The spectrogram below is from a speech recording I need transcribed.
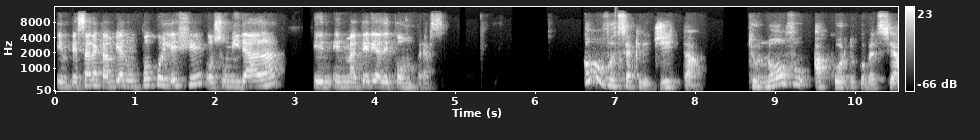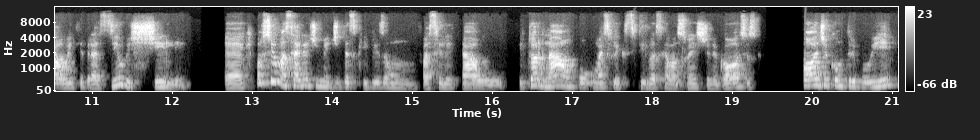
empezar a cambiar un poco el eje o su mirada em, matéria de compras. Como você acredita que o novo acordo comercial entre Brasil e Chile, é, que possui uma série de medidas que visam facilitar o, e tornar um pouco mais flexíveis as relações de negócios, pode contribuir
